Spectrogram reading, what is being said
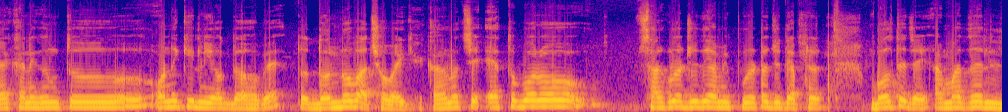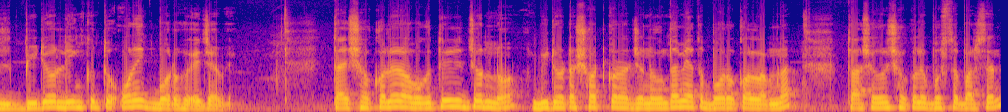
এখানে কিন্তু অনেকই নিয়োগ দেওয়া হবে। তো ধন্যবাদ সবাইকে। কারণ হচ্ছে এত বড় সার্কুলার যদি আমি পুরোটা যদি আপনার বলতে যাই, আমাদের ভিডিও লিঙ্ক কিন্তু অনেক বড় হয়ে যাবে। তাই সকলের অবগতির জন্য ভিডিওটা শর্ট করার জন্য কিন্তু আমি এত বড় করলাম না। তো আশা করি সকলে বুঝতে পারছেন।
